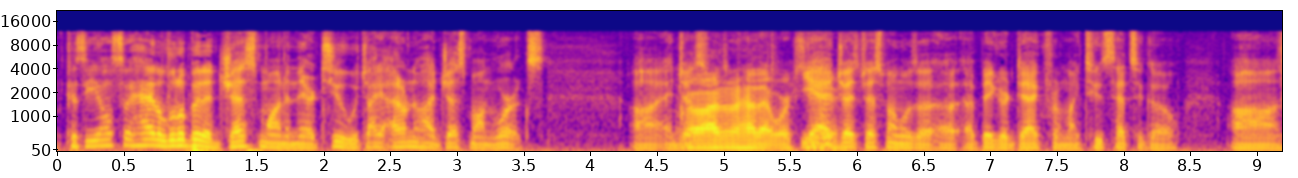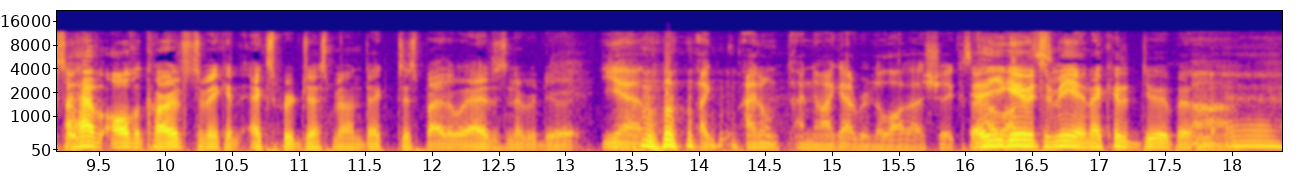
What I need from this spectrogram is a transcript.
because he also had a little bit of Jesmon in there too, which I, I don't know how Jesmon works. Uh, and oh, I don't know how that works. yeah, either. Jes- Jesmon was a, a, a bigger deck from like two sets ago. Uh, so I have all the cards to make an expert Jesmon deck. Just by the way, I just never do it. yeah, like I don't I know I got rid of a lot of that shit because And you gave it to me, and I couldn't do it, but I'm Uh, like, eh.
